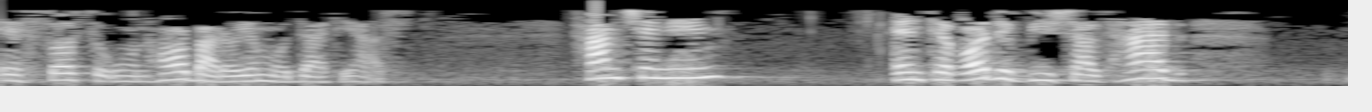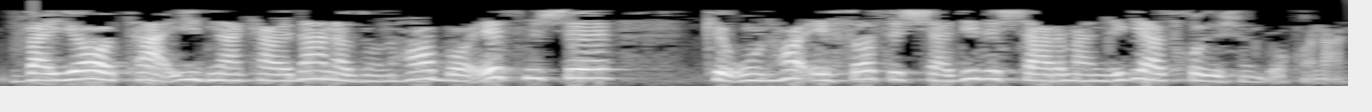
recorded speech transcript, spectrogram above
احساس اونها برای مدتی هست. همچنین انتقاد بیش از حد و یا تایید نکردن از اونها باعث میشه که اونها احساس شدید شرمندگی از خودشون بکنن.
